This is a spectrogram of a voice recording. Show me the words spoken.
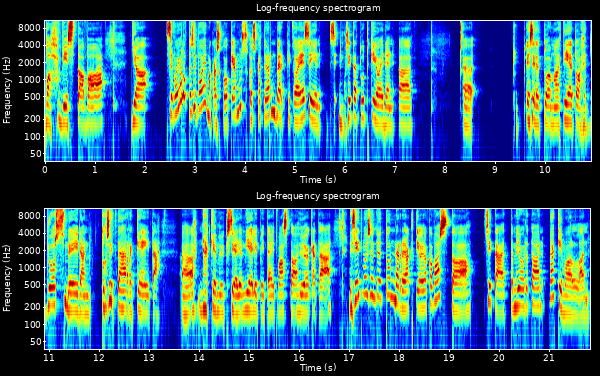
vahvistavaa. Ja se voi olla tosi voimakas kokemus, koska Törnberg tuo esiin niin sitä tutkijoiden esille tuomaa tietoa, että jos meidän tosi tärkeitä näkemyksiä ja mielipiteitä vastaan hyökätään, niin siitä voi syntyä tunnereaktio, joka vastaa sitä, että me joudutaan väkivallan,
